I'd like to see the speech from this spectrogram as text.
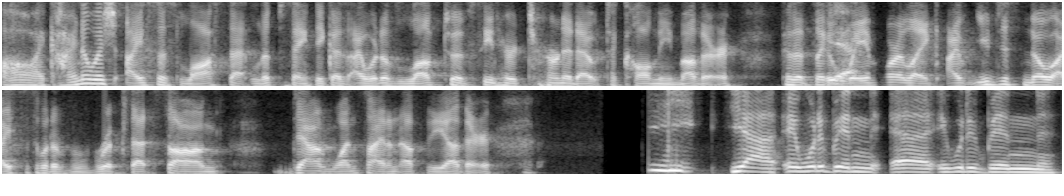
oh, I kind of wish Icesis lost that lip sync because I would have loved to have seen her turn it out to Call Me Mother because it's like Yeah. a way more like I you just know Icesis would have ripped that song down one side and up the other. Yeah, it would have been. Uh, it would have been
